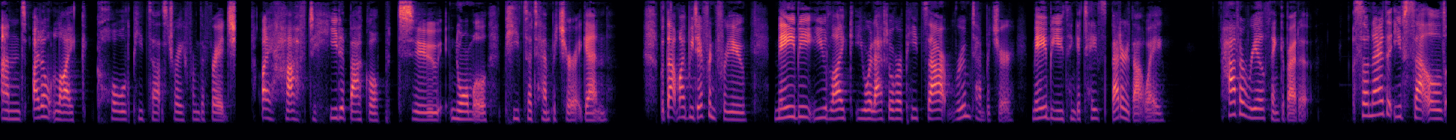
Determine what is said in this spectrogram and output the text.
and I don't like cold pizza straight from the fridge. I have to heat it back up to normal pizza temperature again. But that might be different for you. Maybe you like your leftover pizza at room temperature. Maybe you think it tastes better that way. Have a real think about it. So now that you've settled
